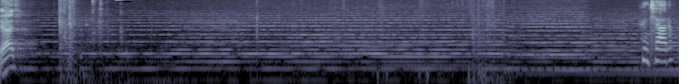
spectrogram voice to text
Gel. Hünkârım.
